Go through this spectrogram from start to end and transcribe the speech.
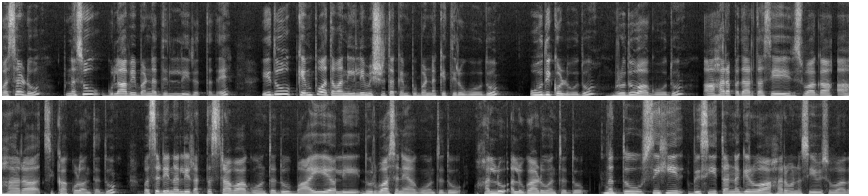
ವಸಡು ನಸು ಗುಲಾಬಿ ಬಣ್ಣದಲ್ಲಿರುತ್ತದೆ. ಇದು ಕೆಂಪು ಅಥವಾ ನೀಲಿ ಮಿಶ್ರಿತ ಕೆಂಪು ಬಣ್ಣಕ್ಕೆ ತಿರುಗುವುದು. ಊದಿಕೊಳ್ಳುವುದು ಮೃದುವಾಗುವುದು ಆಹಾರ ಪದಾರ್ಥ ಸೇವಿಸುವಾಗ ಆಹಾರ ಸಿಕ್ಕಾಕೊಳ್ಳುವಂಥದ್ದು ಒಸಡಿನಲ್ಲಿ ರಕ್ತಸ್ರಾವ ಆಗುವಂಥದ್ದು ಬಾಯಿಯಲ್ಲಿ ದುರ್ವಾಸನೆ ಆಗುವಂಥದ್ದು ಹಲ್ಲು ಅಲುಗಾಡುವಂಥದ್ದು ಮತ್ತು ಸಿಹಿ ಬಿಸಿ ತಣ್ಣಗಿರುವ ಆಹಾರವನ್ನು ಸೇವಿಸುವಾಗ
